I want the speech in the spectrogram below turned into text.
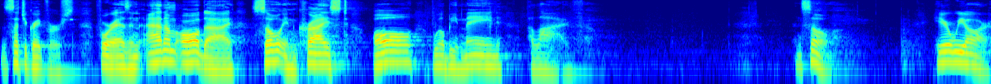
this is such a great verse. For as in Adam all die, so in Christ all will be made alive. And so, here we are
